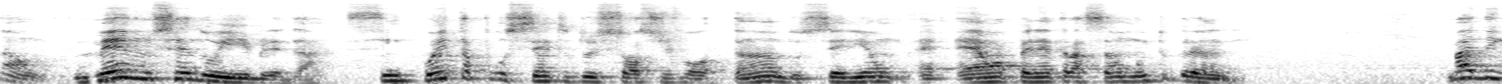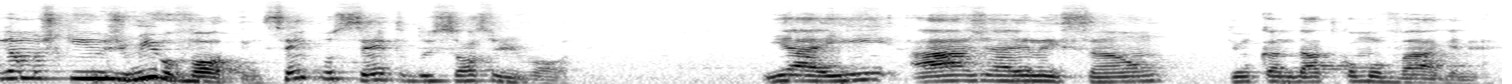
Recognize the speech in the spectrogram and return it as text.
Não, mesmo sendo híbrida, 50% dos sócios votando seriam, é, é uma penetração muito grande. Mas digamos que os mil votem, 100% dos sócios votem. E aí haja a eleição de um candidato como Wagner.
